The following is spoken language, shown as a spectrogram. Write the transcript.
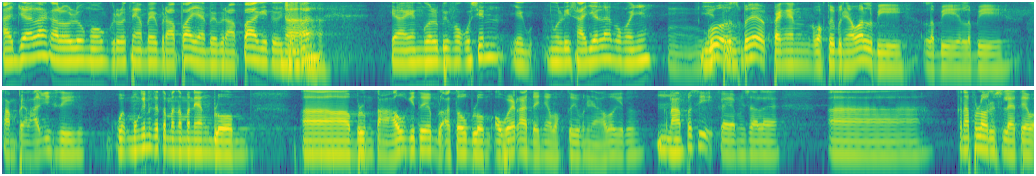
aja lah kalau lu mau growth sampai berapa ya sampai berapa gitu. Cuman ya yang gue lebih fokusin ya nulis aja lah pokoknya. Hmm, Gitu. Gue sebenarnya pengen waktu bernyawa lebih lebih lebih sampai lagi sih. Mungkin ke teman-teman yang belum uh, belum tahu gitu ya atau belum aware adanya waktu bernyawa gitu. Hmm. Kenapa sih kayak misalnya uh, kenapa lo harus lihat ya,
